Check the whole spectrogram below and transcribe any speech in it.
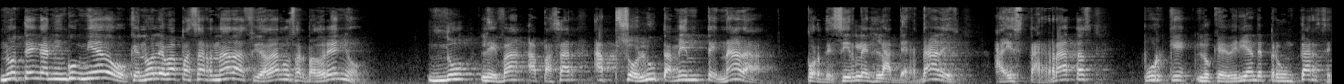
no tenga ningún miedo, que no le va a pasar nada a ciudadano salvadoreño. No le va a pasar absolutamente nada por decirles las verdades a estas ratas porque lo que deberían de preguntarse,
